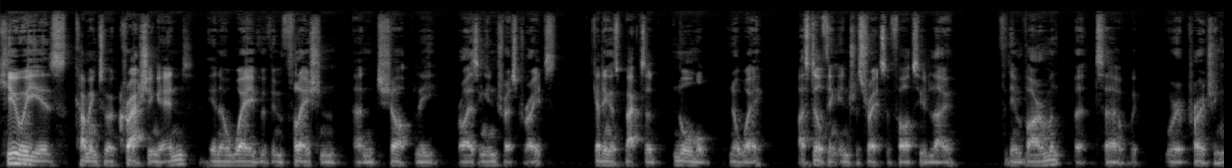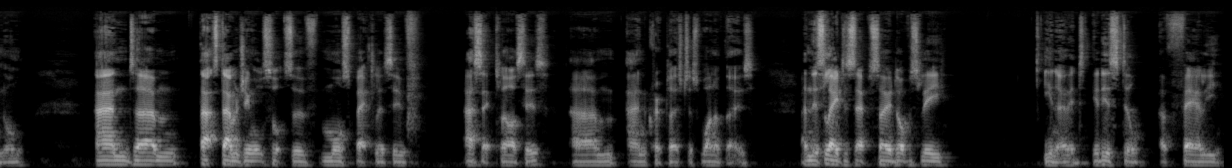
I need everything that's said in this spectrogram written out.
QE is coming to a crashing end in a wave of inflation and sharply rising interest rates, getting us back to normal in a way. I still think interest rates are far too low for the environment, but uh, we're approaching normal. And um, that's damaging all sorts of more speculative asset classes. Um, and crypto is just one of those. And this latest episode, obviously, you know, it, it is still a fairly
